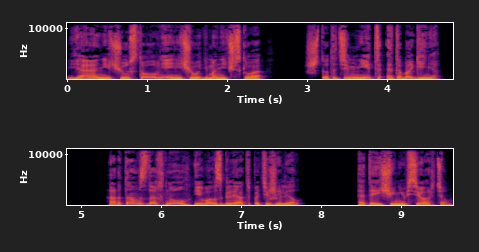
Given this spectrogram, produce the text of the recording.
«Я не чувствовал в ней ничего демонического. Что-то темнит эта богиня». Артам вздохнул, его взгляд потяжелел. «Это еще не все, Артем.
